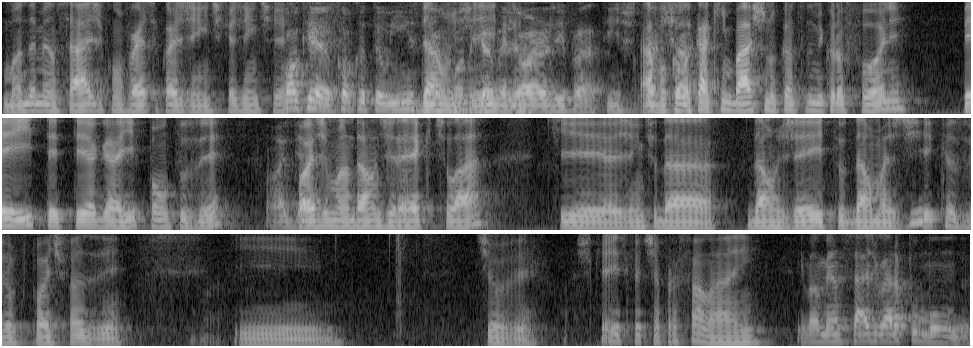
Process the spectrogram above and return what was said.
manda mensagem, conversa com a gente que a gente. Qual que é, qual que é o teu Insta? um Quando jeito. que é melhor ali pra te Ah, vou colocar aqui embaixo no canto do microfone, pitthi.z. Pode mandar um direct lá, que a gente dá, dá um jeito, dá umas dicas, vê o que pode fazer. E. Deixa eu ver. Acho que é isso que eu tinha pra falar, hein? E uma mensagem agora pro mundo.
